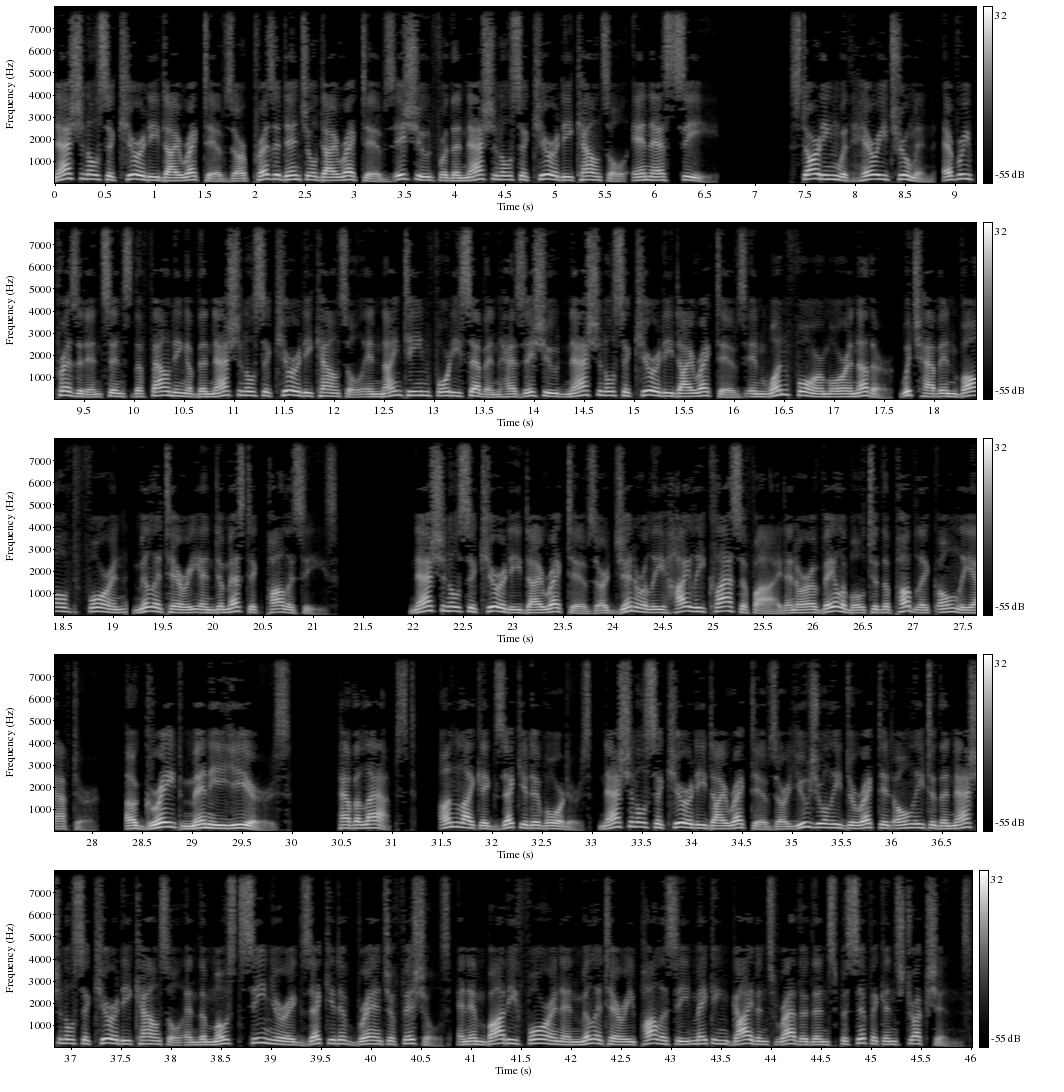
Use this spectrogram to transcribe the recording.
National Security Directives are presidential directives issued for the National Security Council NSC. Starting with Harry Truman, every president since the founding of the National Security Council in 1947 has issued national security directives in one form or another, which have involved foreign, military and domestic policies. National security directives are generally highly classified and are available to the public only after a great many years have elapsed. Unlike executive orders, national security directives are usually directed only to the National Security Council and the most senior executive branch officials, and embody foreign and military policy making guidance rather than specific instructions.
